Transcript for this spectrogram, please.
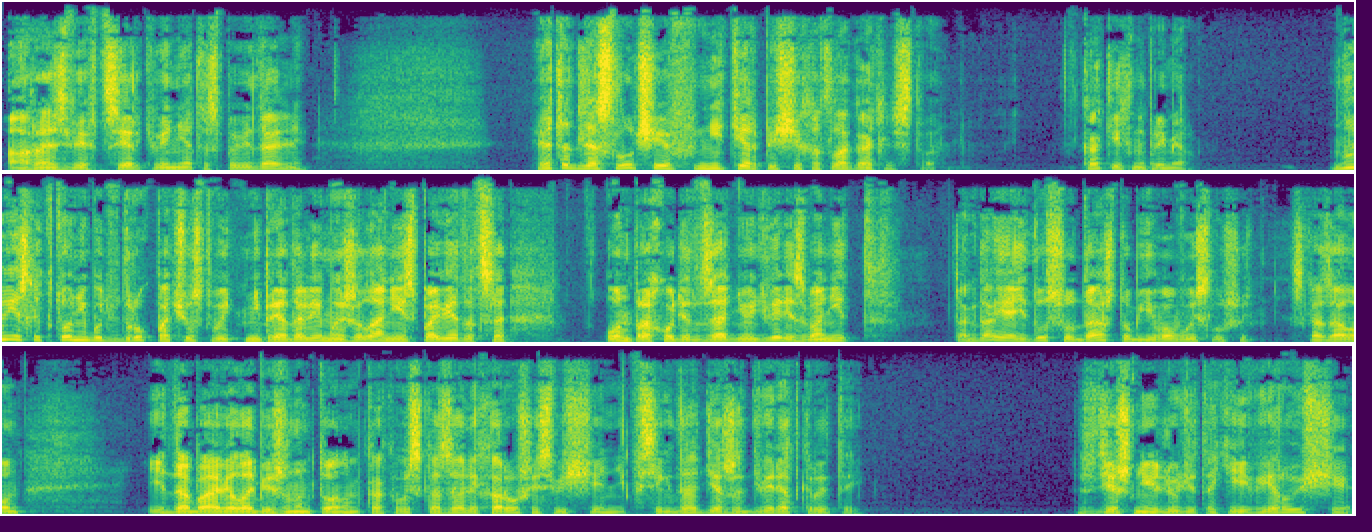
А разве в церкви нет исповедальни? Это для случаев, не терпящих отлагательства. Каких, например? Ну, если кто-нибудь вдруг почувствует непреодолимое желание исповедаться, он проходит в заднюю дверь и звонит. Тогда я иду сюда, чтобы его выслушать, — сказал он и добавил обиженным тоном, как вы сказали, хороший священник всегда держит дверь открытой. Здешние люди такие верующие.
